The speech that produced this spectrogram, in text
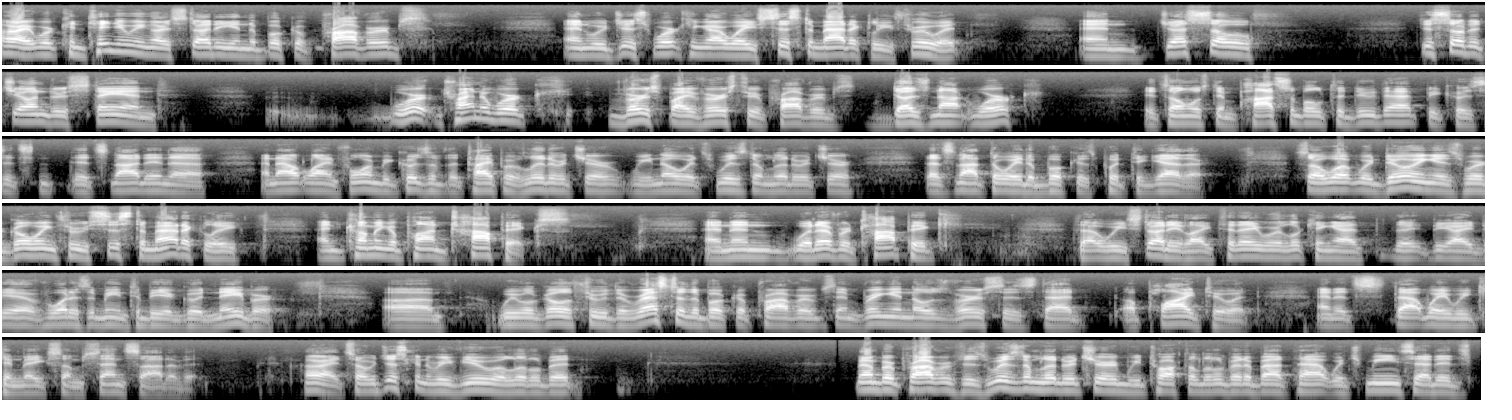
All right, we're continuing our study in the book of Proverbs, and we're just working our way systematically through it. And just so, just so that you understand, work, trying to work verse by verse through Proverbs does not work. It's almost impossible to do that because it's, it's not in a, an outline form because of the type of literature. We know it's wisdom literature. That's not the way the book is put together. So, what we're doing is we're going through systematically and coming upon topics. And then, whatever topic that we study, like today, we're looking at the, the idea of what does it mean to be a good neighbor. Uh, we will go through the rest of the book of Proverbs and bring in those verses that apply to it. And it's that way we can make some sense out of it. All right, so we're just going to review a little bit. Remember, Proverbs is wisdom literature. We talked a little bit about that, which means that it's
